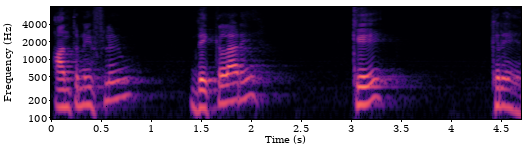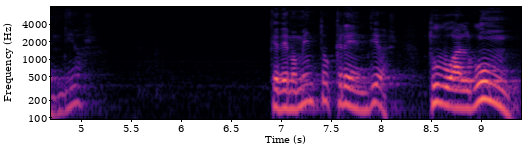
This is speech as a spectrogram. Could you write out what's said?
Anthony Flew declare que cree en Dios, que de momento cree en Dios. ¿Tuvo algún,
